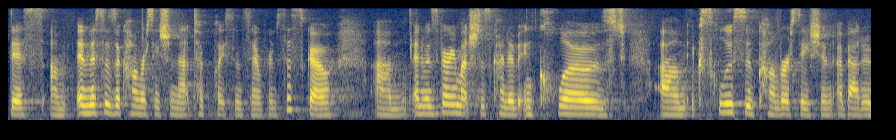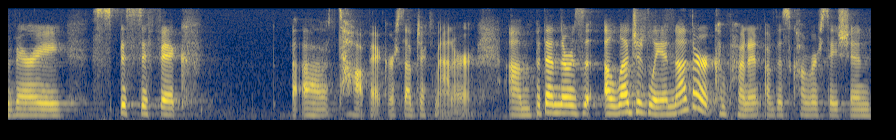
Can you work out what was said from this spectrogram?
this, um, and this is a conversation that took place in San Francisco, um, and it was very much this kind of enclosed, um, exclusive conversation about a very specific uh, topic or subject matter. Um, but then there was allegedly another component of this conversation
